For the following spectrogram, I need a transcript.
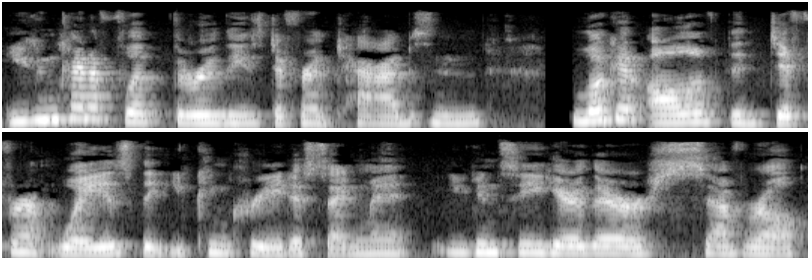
you can kind of flip through these different tabs and look at all of the different ways that you can create a segment. You can see here there are several.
